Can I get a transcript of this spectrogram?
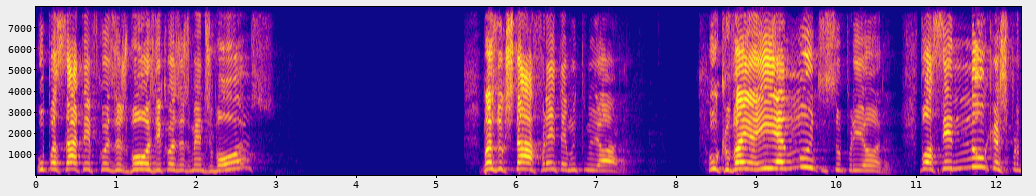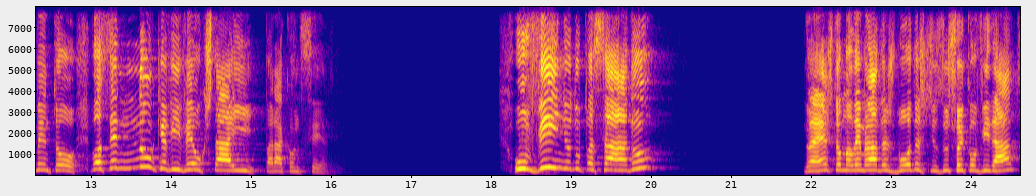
o passado teve coisas boas e coisas menos boas, mas o que está à frente é muito melhor. O que vem aí é muito superior. Você nunca experimentou, você nunca viveu o que está aí para acontecer. O vinho do passado, não é? Estão-me a lembrar das bodas que Jesus foi convidado.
